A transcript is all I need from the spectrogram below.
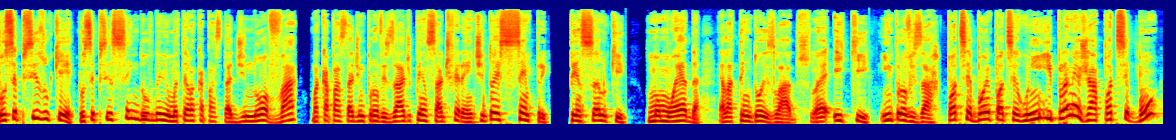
você precisa o quê? Você precisa, sem dúvida nenhuma, ter uma capacidade de inovar, uma capacidade de improvisar, de pensar diferente. Então é sempre pensando que uma moeda ela tem dois lados, não é? E que improvisar pode ser bom e pode ser ruim, e planejar pode ser bom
